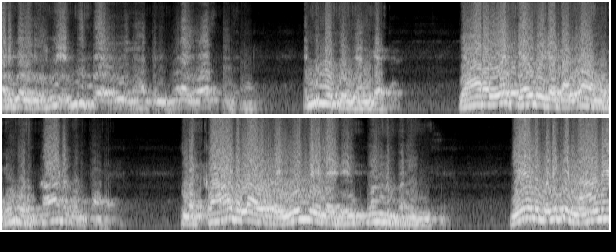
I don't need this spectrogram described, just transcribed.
படிக்க வைக்கலன்னா என்ன செய்யறதுன்னு ராத்திரி பூரா யோசித்தேன் சார். என்னமா செஞ்சேன்னு கேட்டேன். யாரெல்லாம் கேள்வி கேட்டாங்களோ அவங்களுக்கு ஒரு கார்டு கொடுத்தாரு அந்த கார்டுல அவருடைய இமெயில் ஐடி போன் நம்பர் இருந்துச்சு. ஏழு மணிக்கு நானே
